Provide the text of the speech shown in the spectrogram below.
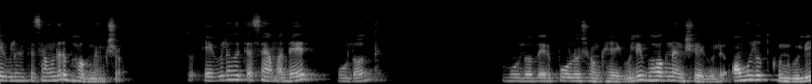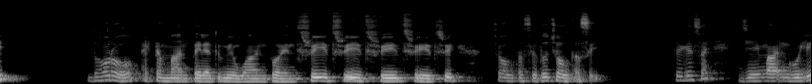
এগুলো হইতেছে আমাদের ভগ্নাংশ। তো এগুলো হইতেছে আমাদের মূলদ, মূলদের পূর্ণ সংখ্যা এগুলি, ভগ্নাংশ এগুলি। অমূলদ কোনগুলি? ধরো একটা মান পেলে তুমি one point three three three three three চলতেছে তো চলতেছেই, ঠিক আছে? যে মানগুলি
